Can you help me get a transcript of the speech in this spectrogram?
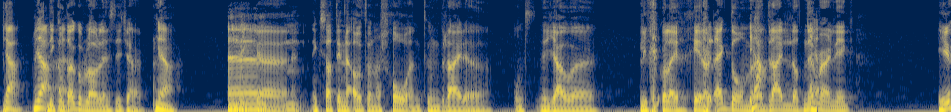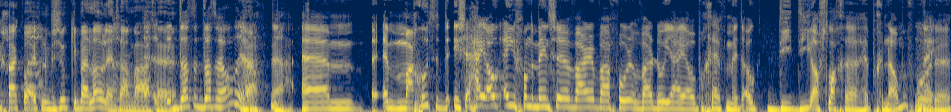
Ja, ja, die komt ook op Lowlands dit jaar. Ja. Ik, ik, zat in de auto naar school en toen draaide ons, jouw lieve collega Gerard Ekdom ja. draaide dat nummer. En ik denk hier ga ik wel even een bezoekje bij Lowlands aanwagen. Dat, dat wel, ja. ja. ja. Um, maar goed, is hij ook een van de mensen waar, waarvoor, waardoor jij op een gegeven moment ook die, die afslag uh, hebt genomen? Voor nee. De,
